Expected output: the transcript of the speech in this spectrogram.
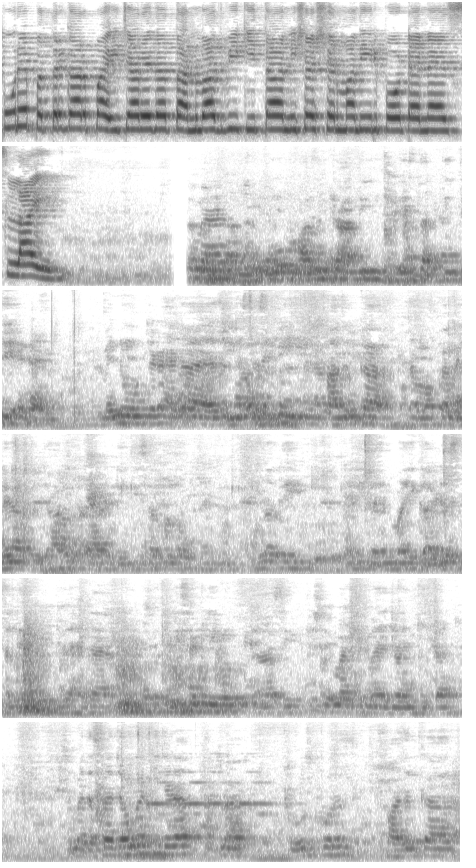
ਪੂਰੇ ਪੱਤਰਕਾਰ ਭਾਈਚਾਰੇ ਦਾ ਧੰਨਵਾਦ ਵੀ ਕੀਤਾ। ਨਿਸ਼ਾ ਸ਼ਰਮਾ ਦੀ ਰਿਪੋਰਟ ਐਨਐਸ ਲਾਈਵ। ਮੈਂ ਫਾਜ਼ਿਲਕਾ ਦੀ, ਇਸ ਧਰਤੀ ਤੇ ਮੈਨੂੰ ਜਿਹੜਾ ਹੈਗਾ ਐਜ਼ ਐਸਐਸਪੀ ਫਾਜ਼ਿਲਕਾ ਦਾ ਮੌਕਾ ਮਿਲਿਆ ਪੰਜਾਬ ਸਰਕਾਰ ਡੀਜੀ ਸਰ ਵੱਲੋਂ। ਉਹਨਾਂ ਦੀ ਜਿਹੜੀ ਰਹਿਨਮਾਈ ਗਾਈਡੈਂਸ ਥੱਲੇ ਜਿਹੜਾ ਹੈਗਾ ਰੀਸੈਂਟਲੀ ਹੁਣ ਅਸੀਂ ਪਿਛਲੇ ਮੰਥ ਮੈਂ ਜੁਆਇਨ ਕੀਤਾ। ਸੋ ਮੈਂ ਦੱਸਣਾ ਚਾਹੂੰਗਾ ਕਿ ਜਿਹੜਾ ਆਪਣਾ ਫਿਰੋਜ਼ਪੁਰ ਫਾਜ਼ਿਲਕਾ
